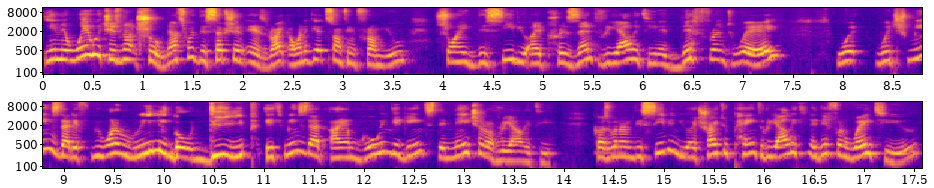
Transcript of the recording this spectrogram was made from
in a way which is not true. That's what deception is, right? I want to get something from you, so I deceive you. I present reality in a different way, which means that if we want to really go deep, it means that I am going against the nature of reality. Because when I'm deceiving you, I try to paint reality in a different way to you.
